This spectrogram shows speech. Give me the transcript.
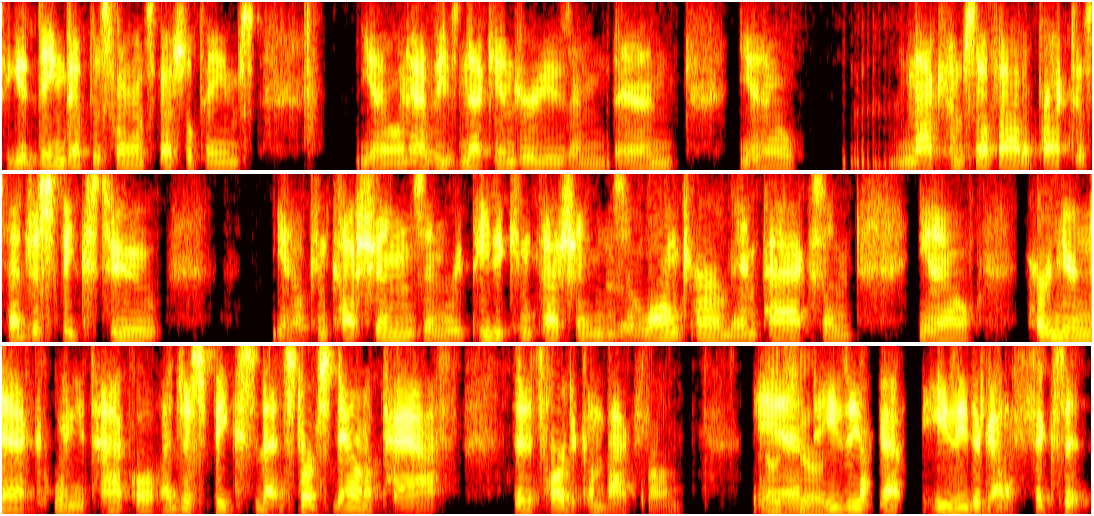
to get dinged up this way on special teams, you know, and have these neck injuries and and you know knock himself out of practice, that just speaks to you know concussions and repeated concussions and long term impacts and you know hurting your neck when you tackle. That just speaks that starts down a path that it's hard to come back from. Oh, and oh, sure. he's either got he's either got to fix it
